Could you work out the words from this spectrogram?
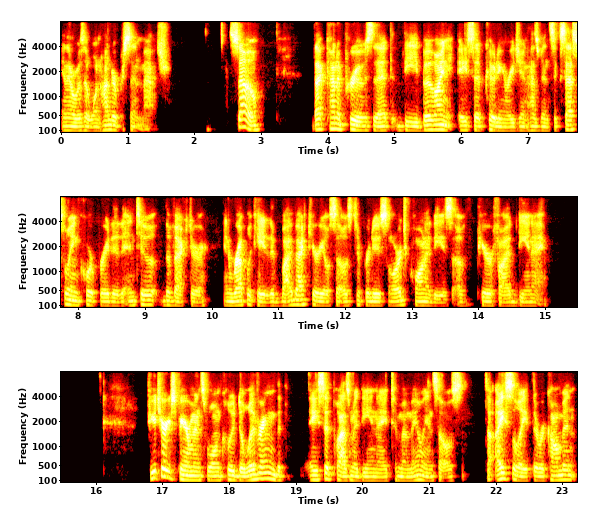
and there was a 100% match. So that kind of proves that the bovine ASIP coding region has been successfully incorporated into the vector and replicated by bacterial cells to produce large quantities of purified DNA. Future experiments will include delivering the ASIP plasmid DNA to mammalian cells to isolate the recombinant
